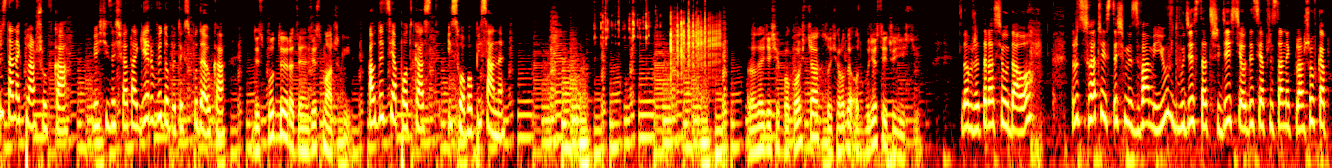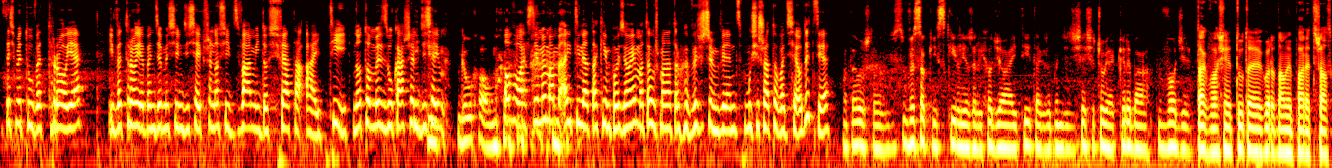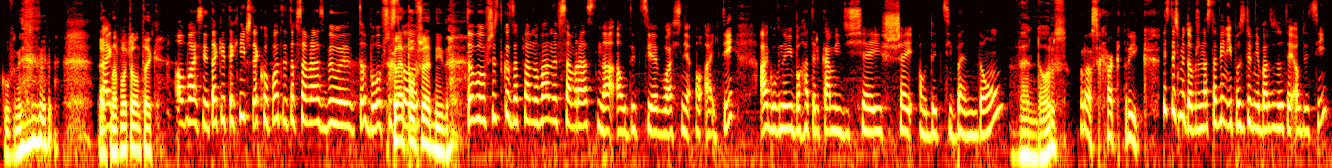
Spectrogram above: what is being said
Przystanek Planszówka. Wieści ze świata gier wydobytych z pudełka. Dysputy, recenzje, smaczki. Audycja, podcast i słowo pisane. Rozejdzie się po kościach co środę o 20.30. Dobrze, teraz się udało. Drodzy słuchacze, jesteśmy z wami już 20.30, audycja Przystanek Planszówka. Jesteśmy tu we troje i we troje będziemy się dzisiaj przenosić z wami do świata IT. No to my z Łukaszem dzisiaj... Go home. O właśnie, my mamy IT na takim poziomie, Mateusz ma na trochę wyższym, więc musisz ratować dzisiaj audycję. Mateusz to wysoki skill, jeżeli chodzi o IT, także będzie dzisiaj się czuł jak ryba w wodzie. Tak, właśnie tutaj akurat mamy parę trzasków. nie? tak, Tak. na początek. O właśnie, takie techniczne kłopoty to w sam raz były, to było wszystko... Chleb poprzedni. To było wszystko zaplanowane w sam raz na audycję właśnie o IT, a głównymi bohaterkami dzisiejszej audycji będą... Vendors. Oraz hack trick. Jesteśmy dobrze nastawieni i pozytywnie bardzo do tej audycji,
